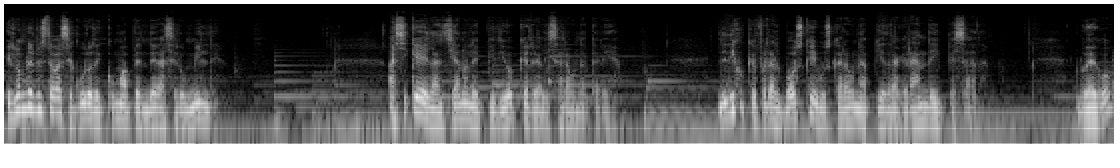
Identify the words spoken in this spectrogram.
El hombre no estaba seguro de cómo aprender a ser humilde, Así que el anciano le pidió que realizara una tarea. Le dijo que fuera al bosque y buscara una piedra grande y pesada. Luego,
